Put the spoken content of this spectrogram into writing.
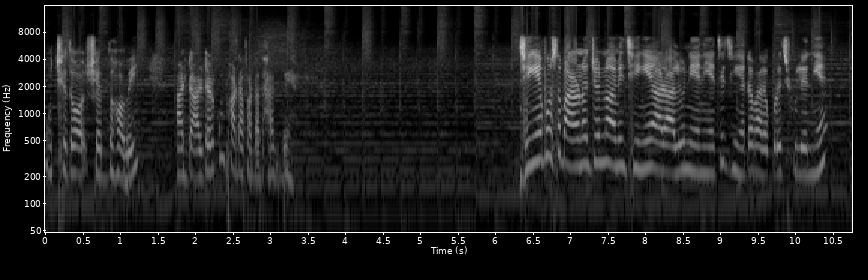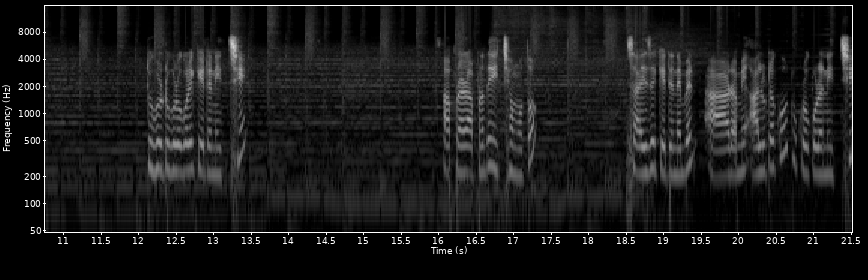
উচ্ছে তো সেদ্ধ হবেই। আর ডালটা এরকম ফাটা ফাটা থাকবে। ঝিঙে পোস্ত বানানোর জন্য আমি ঝিঙে আর আলু নিয়ে নিয়েছি। ঝিঙেটা ভালো করে ছুলে নিয়ে টুকরো টুকরো করে কেটে নিচ্ছি। আপনারা আপনাদের ইচ্ছা মতো সাইজে কেটে নেবেন। আর আমি আলুটাকেও টুকরো করে নিচ্ছি।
